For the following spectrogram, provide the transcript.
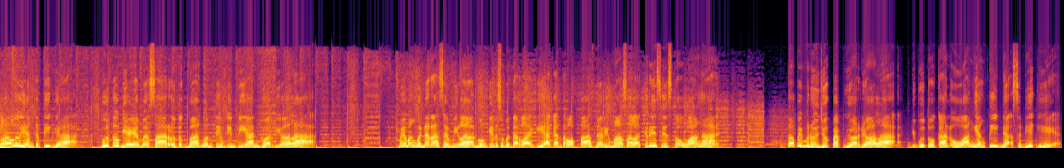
Lalu yang ketiga, butuh biaya besar untuk bangun tim impian Guardiola. Memang benar AC Milan mungkin sebentar lagi akan terlepas dari masalah krisis keuangan. Tapi menunjuk Pep Guardiola, dibutuhkan uang yang tidak sedikit.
